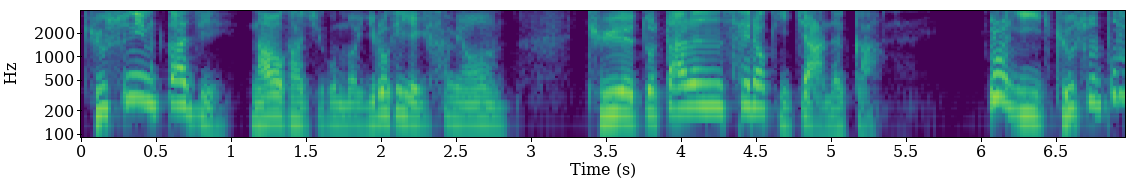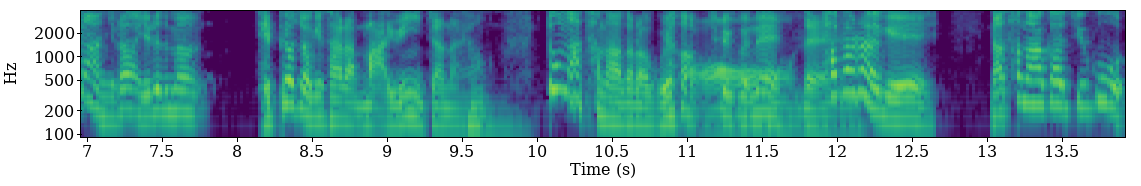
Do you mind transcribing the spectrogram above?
교수님까지 나와가지고 뭐 이렇게 얘기를 하면 뒤에 또 다른 세력이 있지 않을까. 그럼 이 교수뿐만 아니라 예를 들면 대표적인 사람 마윈 있잖아요. 또 나타나더라고요. 어, 최근에 네. 활발하게 나타나가지고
